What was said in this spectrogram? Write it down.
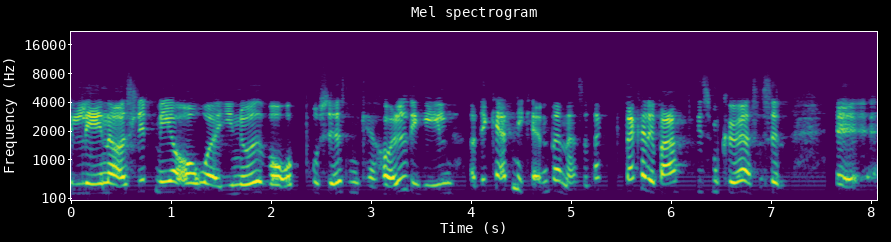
læner os lidt mere over i noget, hvor processen kan holde det hele. Og det kan den i Kanban, altså. Der, der kan det bare ligesom køre af sig selv. Øh,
